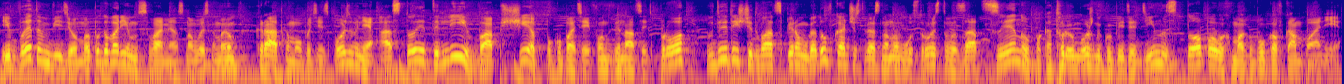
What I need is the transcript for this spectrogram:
и в этом видео мы поговорим с вами, основываясь на моем кратком опыте использования, а стоит ли вообще покупать iPhone 12 Pro в 2021 году в качестве основного устройства за цену, по которой можно купить один из топовых макбуков компании.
